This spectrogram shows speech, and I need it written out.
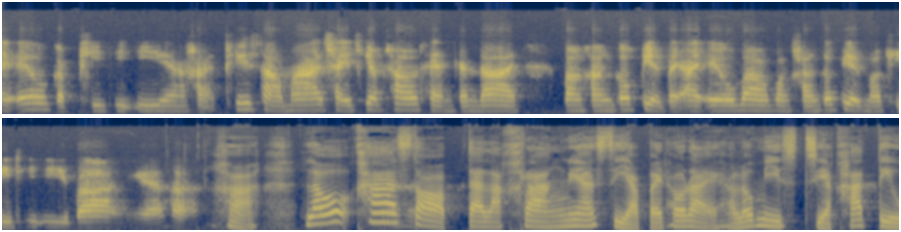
IELTS กับ PTE นะคะที่สามารถใช้เทียบเท่าแทนกันได้ บางครั้งก็เปลี่ยนไป IELTS บ้างบางครั้งก็เปลี่ยนมา PTE บ้างอย่างเงี้ยค่ะ ค่ะ แล้วค่าสอบแต่ละครั้งเนี่ยเสียไปเท่าไหร่คะแล้วมีเสียค่าติว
